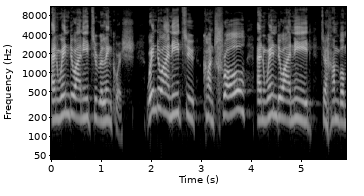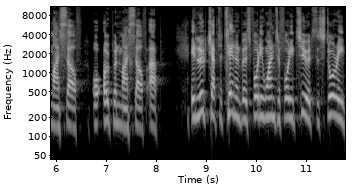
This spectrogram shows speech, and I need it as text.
and when do I need to relinquish? When do I need to control and when do I need to humble myself or open myself up? In Luke chapter 10 and verse 41 to 42, it's the story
